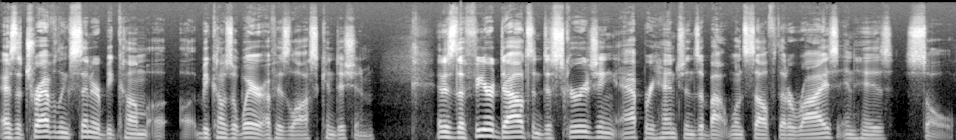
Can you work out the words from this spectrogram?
as the traveling sinner become, uh, becomes aware of his lost condition. It is the fear, doubts, and discouraging apprehensions about oneself that arise in his soul.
